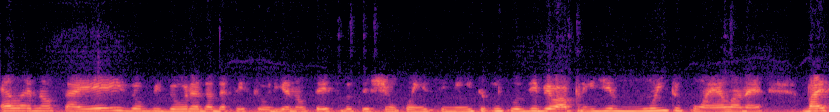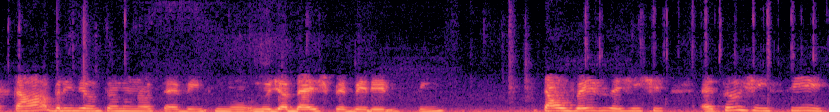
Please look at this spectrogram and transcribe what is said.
ela é nossa ex-ouvidora da Defensoria, não sei se vocês tinham conhecimento, inclusive eu aprendi muito com ela, né, vai estar brilhantando o nosso evento no, no dia 10 de fevereiro, sim. Talvez a gente é, tangencie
